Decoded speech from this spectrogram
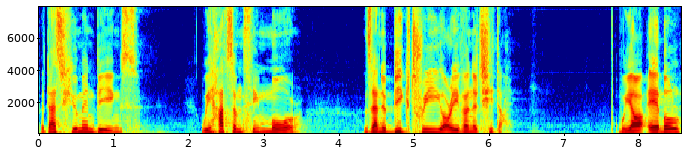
But as human beings, we have something more than a big tree or even a cheetah. We are able,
